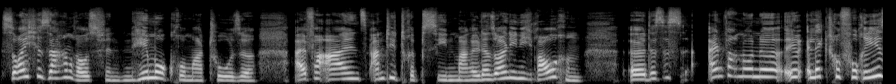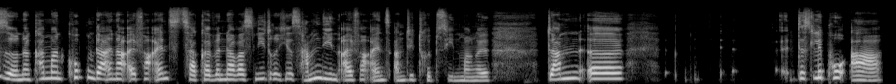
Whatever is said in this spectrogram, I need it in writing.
Solche Sachen rausfinden, Hämochromatose, Alpha-1, Antitrypsinmangel, da sollen die nicht rauchen. Äh, das ist einfach nur eine e- Elektrophorese und dann kann man gucken, da eine Alpha-1-Zacker, wenn da was niedrig ist, haben die einen Alpha-1-Antitrypsinmangel. Dann äh, das Lipo-A,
